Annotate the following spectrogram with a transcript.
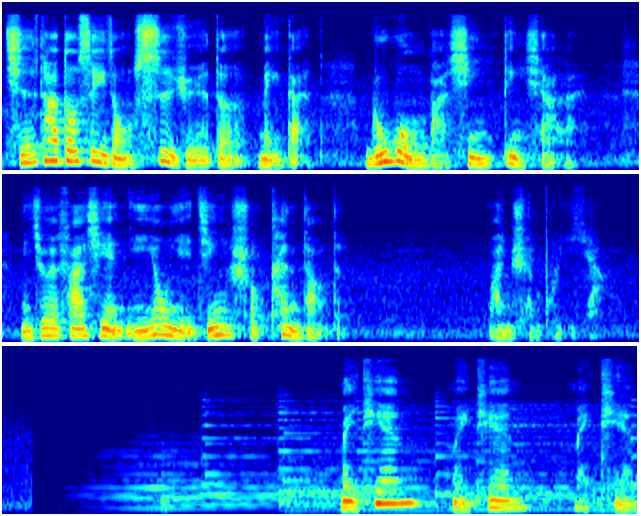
其实它都是一种视觉的美感。如果我们把心定下来，你就会发现，你用眼睛所看到的完全不一样。每天，每天，每天，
